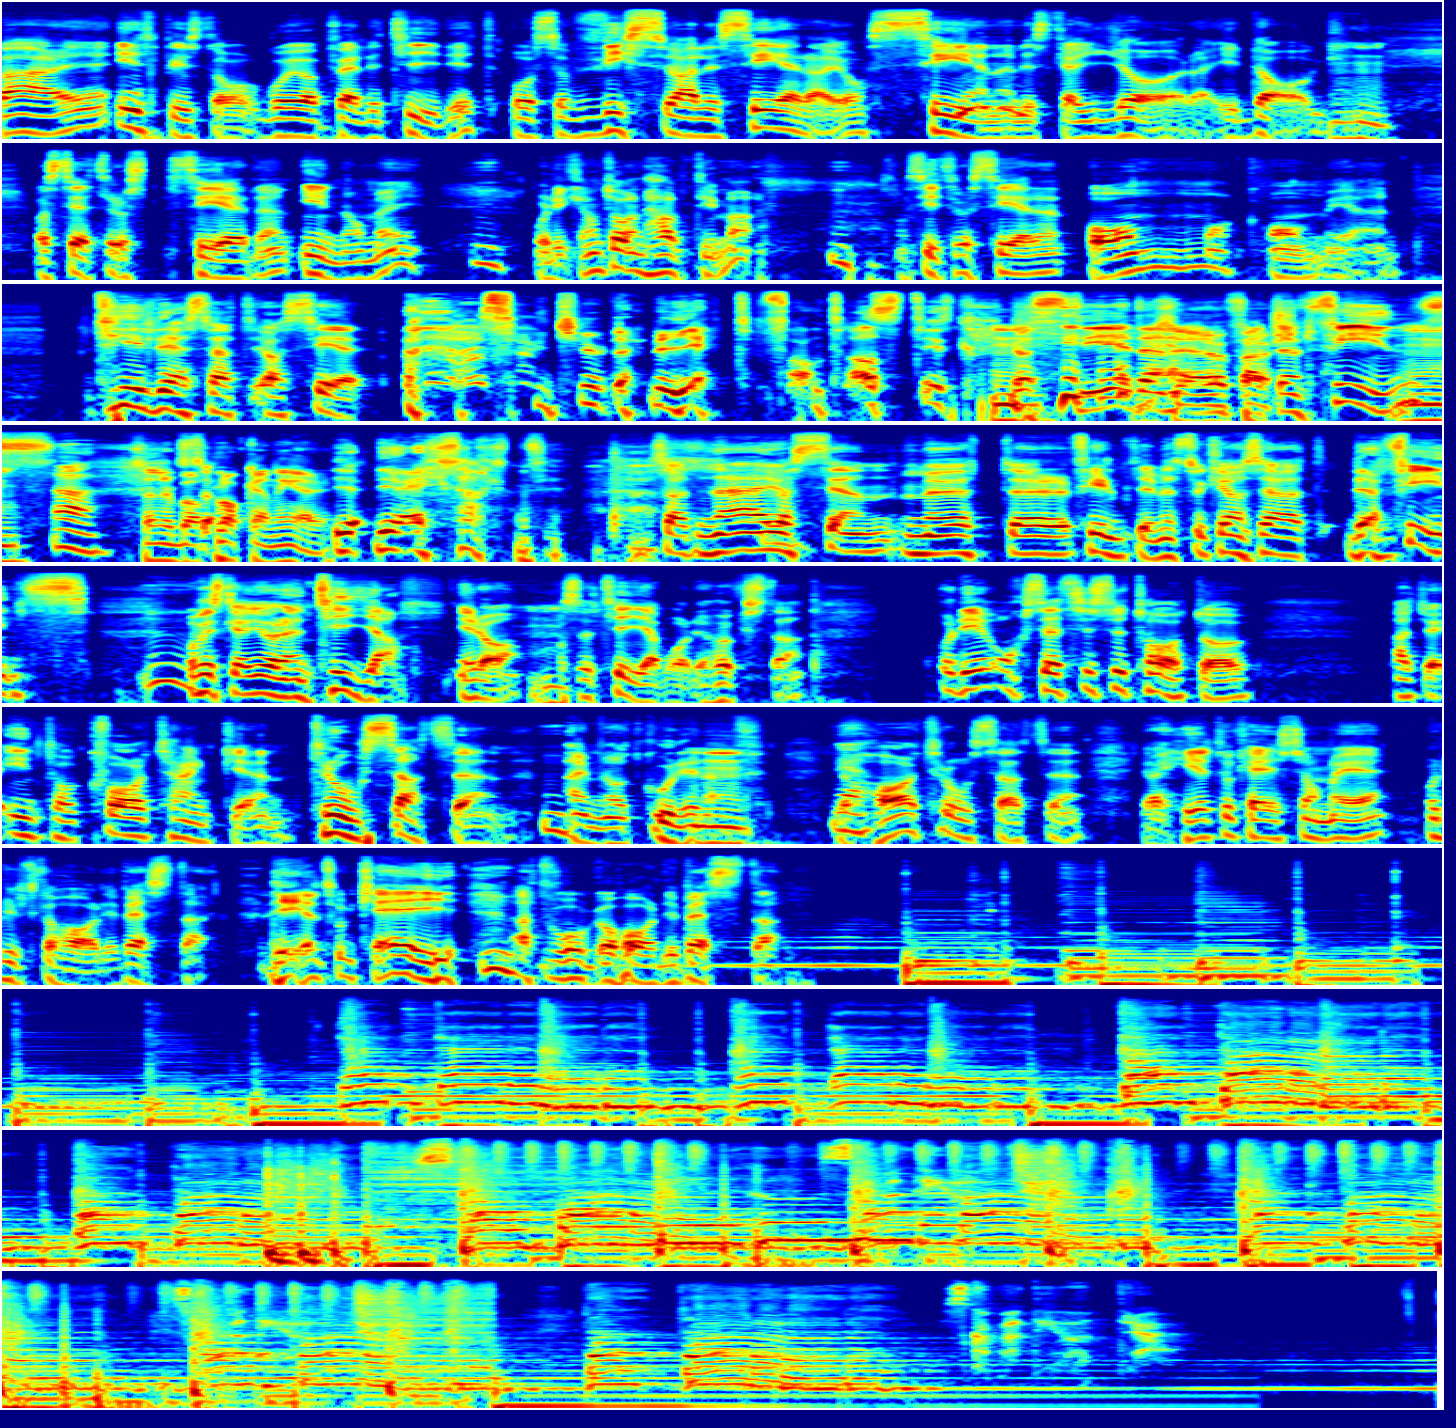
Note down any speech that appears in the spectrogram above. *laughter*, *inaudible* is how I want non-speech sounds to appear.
varje inspelningsdag går jag upp väldigt tidigt och så visualiserar jag scenen vi ska göra idag. Jag sätter och ser den inom mig och det kan ta en halvtimme. Jag sitter och ser den om och om igen. Till dess att jag ser, *laughs* alltså gud den är jättefantastisk. Jag ser den här uppe att den finns. Ja. Sen är det bara att plocka ner. Ja, det är exakt. Så att när jag sen möter filmteamet så kan jag säga att den finns. Och vi ska göra en tia idag. Och så tia var det högsta. Och det är också ett resultat av att jag inte har kvar tanken, trossatsen, I'm not good enough. Jag Ja. har trossatsen, jag är helt okej som jag är och du ska ha det bästa. Det är helt okej att våga ha det bästa.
